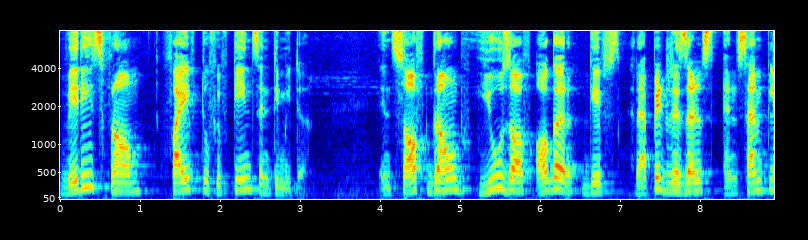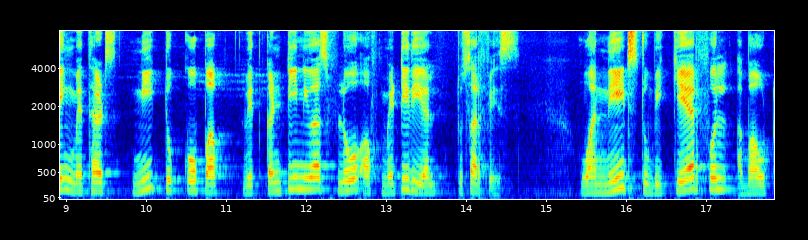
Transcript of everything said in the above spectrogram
varies from 5 to 15 centimeter. In soft ground, use of auger gives rapid results and sampling methods need to cope up with continuous flow of material to surface. One needs to be careful about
